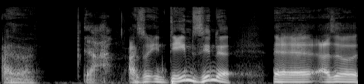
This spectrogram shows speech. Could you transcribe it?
also, Ja. also in dem Sinne, äh, also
